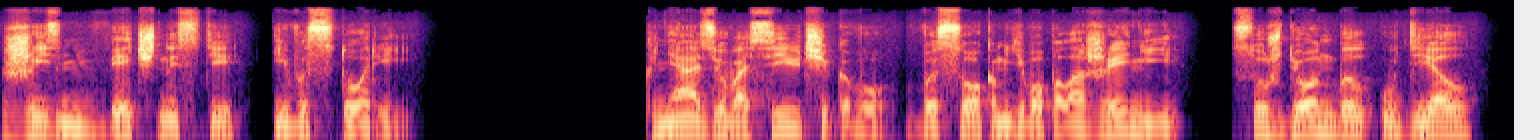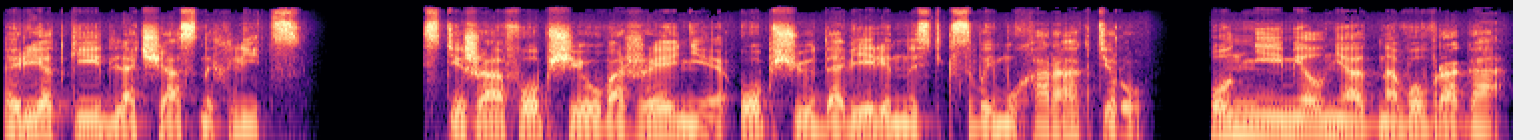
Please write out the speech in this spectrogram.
жизнь в вечности и в истории. Князю Васильчикову в высоком его положении сужден был удел редкий для частных лиц. Стяжав общее уважение, общую доверенность к своему характеру, он не имел ни одного врага.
